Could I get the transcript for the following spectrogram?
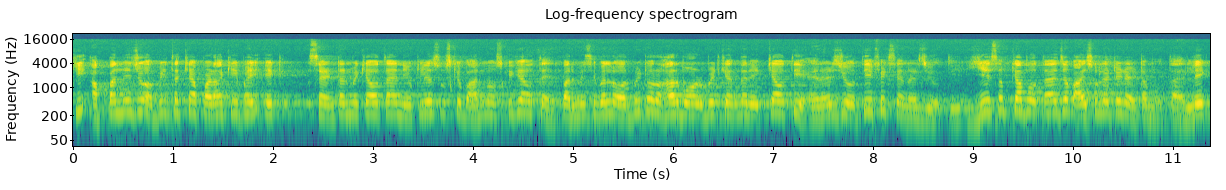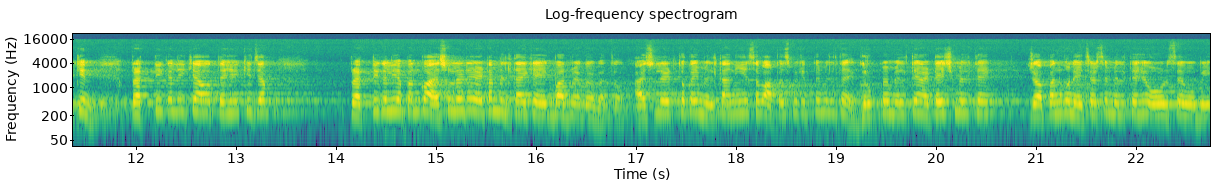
कि अपन ने जो अभी तक क्या पढ़ा कि भाई एक सेंटर में क्या होता है न्यूक्लियस उसके बाद में उसके क्या होते हैं परमिसिबल ऑर्बिट और हर ऑर्बिट के अंदर एक क्या होती है एनर्जी होती है फिक्स एनर्जी होती है. ये सब कब होता है, जब आइसोलेटेड आइटम होता है. लेकिन प्रैक्टिकली क्या होते हैं कि जब प्रैक्टिकली अपन को आइसोलेटेड एटम मिलता है क्या एक बार में कोई बताओ। आइसोलेट तो कहीं मिलता नहीं है, सब आपस में कितने मिलते हैं? ग्रुप में मिलते हैं अटैच मिलते हैं, जो अपन को नेचर से मिलते हैं और से वो भी।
